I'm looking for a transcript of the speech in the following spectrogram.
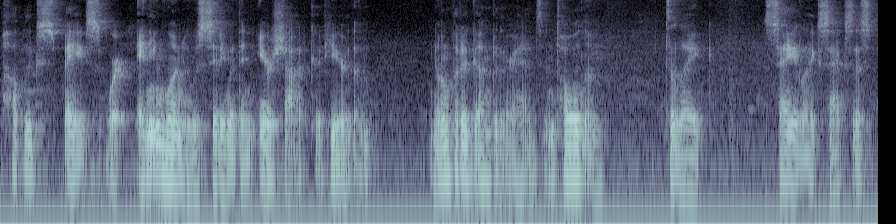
public space where anyone who was sitting within earshot could hear them. No one put a gun to their heads and told them to like say like sexist,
